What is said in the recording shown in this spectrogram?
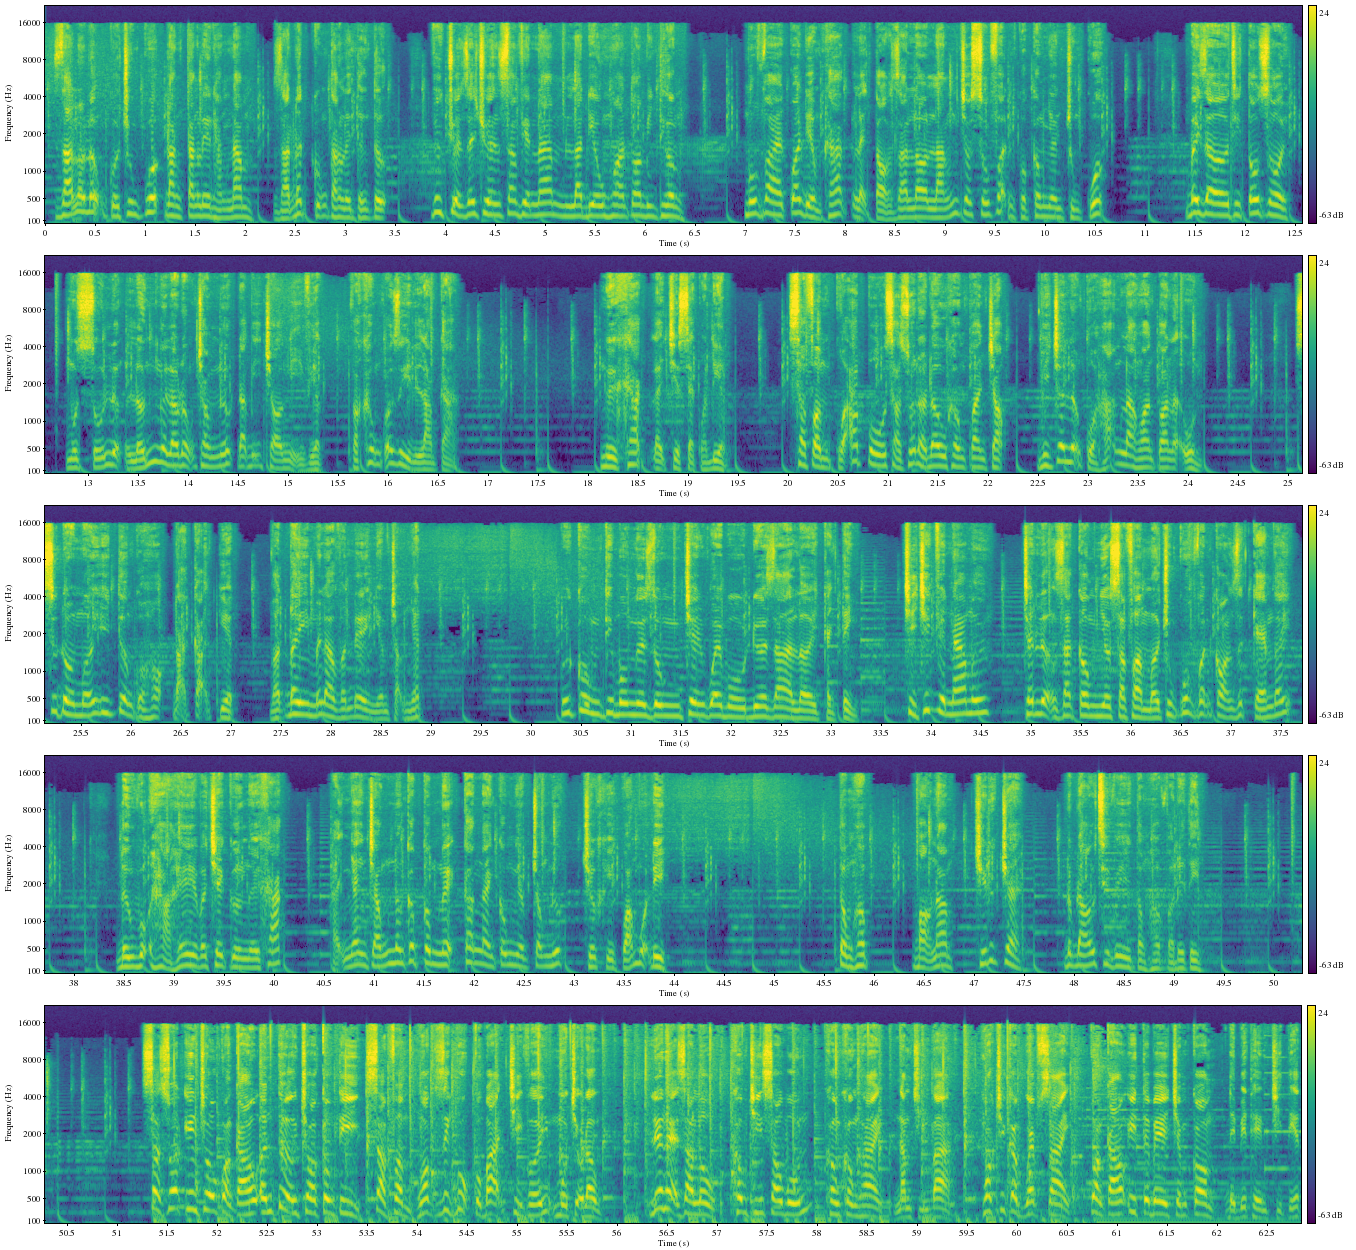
giá lao động của Trung Quốc đang tăng lên hàng năm, giá đất cũng tăng lên tương tự. Việc chuyển dây chuyền sang Việt Nam là điều hoàn toàn bình thường một vài quan điểm khác lại tỏ ra lo lắng cho số phận của công nhân Trung Quốc. Bây giờ thì tốt rồi, một số lượng lớn người lao động trong nước đã bị cho nghỉ việc và không có gì làm cả. Người khác lại chia sẻ quan điểm. Sản phẩm của Apple sản xuất ở đâu không quan trọng vì chất lượng của hãng là hoàn toàn là ổn. Sự đổi mới ý tưởng của họ đã cạn kiệt và đây mới là vấn đề nghiêm trọng nhất. Cuối cùng thì một người dùng trên Weibo đưa ra lời cảnh tỉnh. Chỉ trích Việt Nam ư? Chất lượng gia công nhiều sản phẩm ở Trung Quốc vẫn còn rất kém đấy. Đừng vội hả hê và chê cười người khác. Hãy nhanh chóng nâng cấp công nghệ các ngành công nghiệp trong nước trước khi quá muộn đi. Tổng hợp Bảo Nam, Trí Đức Trẻ, Độc đáo TV tổng hợp và đưa tin. Sản xuất intro quảng cáo ấn tượng cho công ty, sản phẩm hoặc dịch vụ của bạn chỉ với 1 triệu đồng. Liên hệ Zalo 0964 002 593 hoặc truy cập website quảng cáo itb.com để biết thêm chi tiết.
